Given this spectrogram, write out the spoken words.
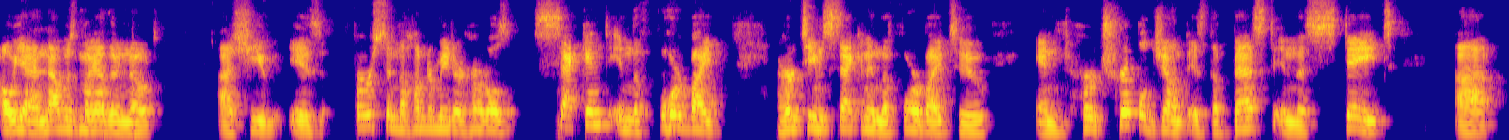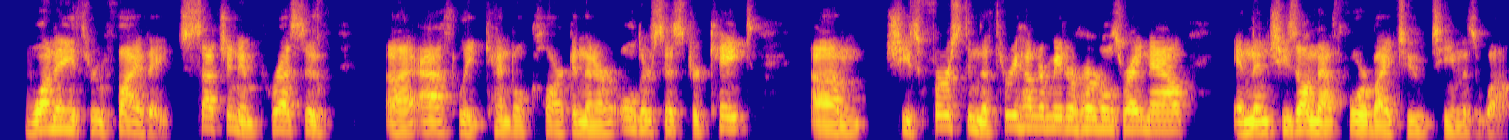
oh yeah, and that was my other note. Uh, she is first in the hundred meter hurdles, second in the four by her team's second in the four by two, and her triple jump is the best in the state, uh, one A through five A. Such an impressive uh, athlete, Kendall Clark, and then her older sister, Kate. Um, she's first in the 300 meter hurdles right now, and then she's on that four by two team as well.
